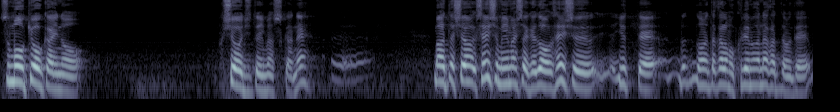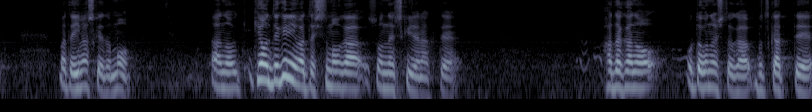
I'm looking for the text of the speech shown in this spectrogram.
相撲協会の不祥事といいますかね。まあ私は選手も言いましたけど選手言ってどなたからもクレームがなかったのでまた言いますけれどもあの基本的に私相撲がそんなに好きじゃなくて裸の男の人がぶつかって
